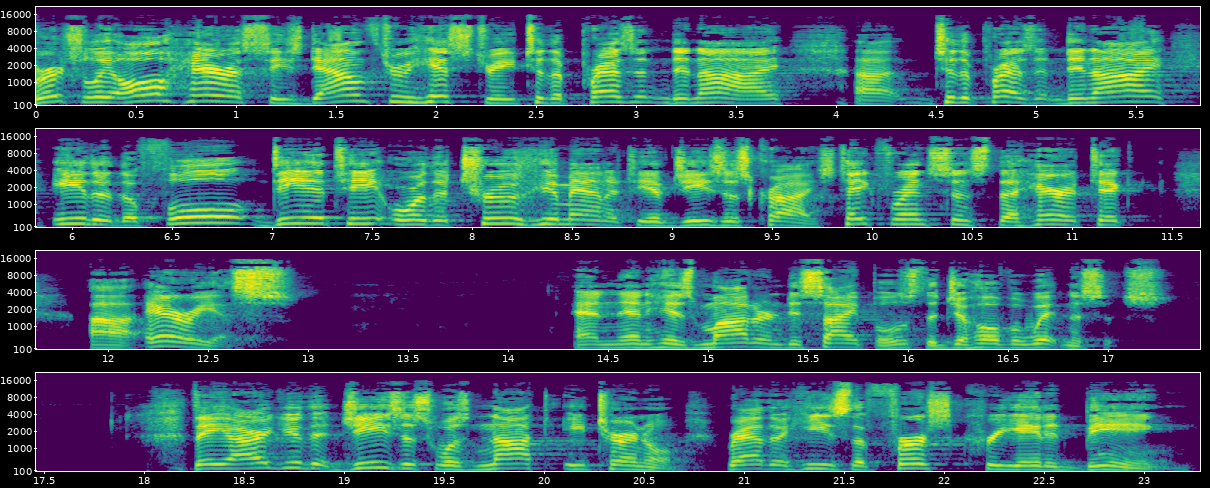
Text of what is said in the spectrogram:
Virtually all heresies down through history to the present deny, uh, to the present deny either the full deity or the true humanity of Jesus Christ. Take for instance the heretic uh, Arius, and then his modern disciples, the Jehovah Witnesses. They argue that Jesus was not eternal. Rather, he's the first created being.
